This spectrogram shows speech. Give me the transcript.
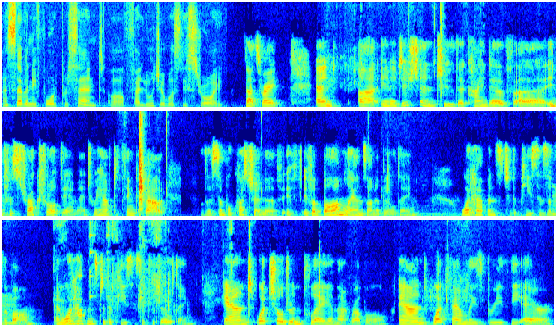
And 74% of Fallujah was destroyed. That's right. And uh, in addition to the kind of uh, infrastructural damage, we have to think about the simple question of if, if a bomb lands on a building, what happens to the pieces of the hmm. bomb and what happens to the pieces of the building and what children play in that rubble and what families breathe the air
